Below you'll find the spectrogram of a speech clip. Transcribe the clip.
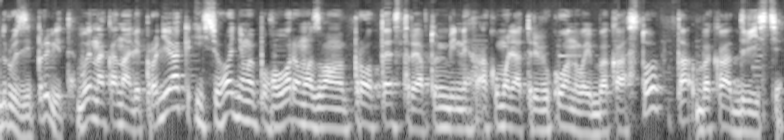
Друзі, привіт! Ви на каналі Продіак, і сьогодні ми поговоримо з вами про тестери автомобільних акумуляторів Conway BK100 та BK200.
